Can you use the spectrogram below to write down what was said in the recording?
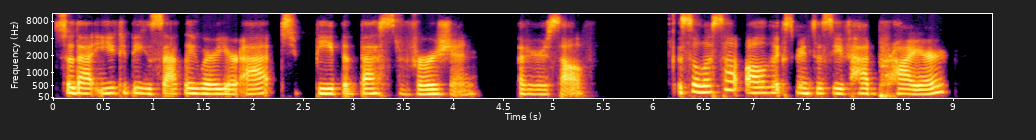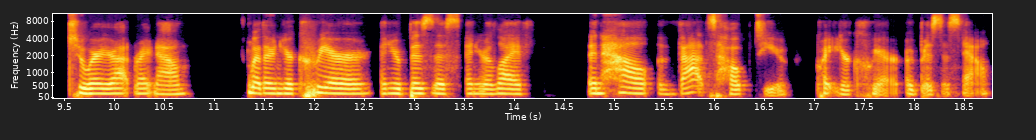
so that you could be exactly where you're at to be the best version of yourself? So list out all of the experiences you've had prior to where you're at right now, whether in your career and your business and your life, and how that's helped you quit your career or business now.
